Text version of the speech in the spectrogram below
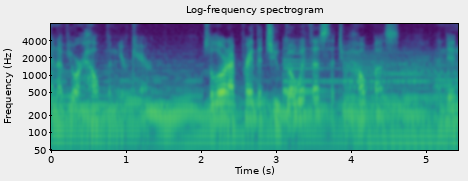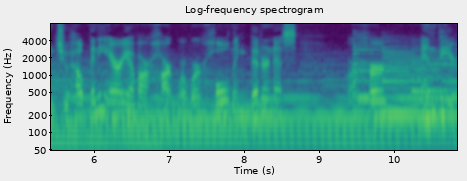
and of your help and your care. So, Lord, I pray that you go with us, that you help us, and then to help any area of our heart where we're holding bitterness or hurt or envy or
